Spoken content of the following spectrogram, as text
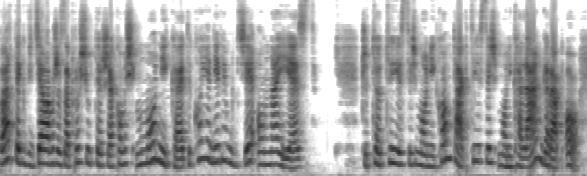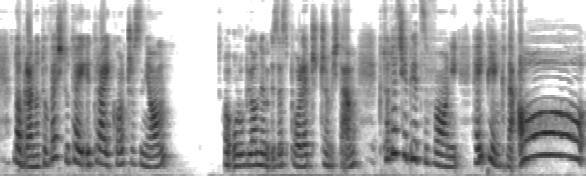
Bartek widziałam, że zaprosił też jakąś Monikę, tylko ja nie wiem, gdzie ona jest. Czy to ty jesteś Moniką? Tak, ty jesteś Monika Langrab. O, dobra, no to weź tutaj trajkocz z nią o ulubionym zespole czy czymś tam. Kto do ciebie dzwoni? Hej, piękna. O!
